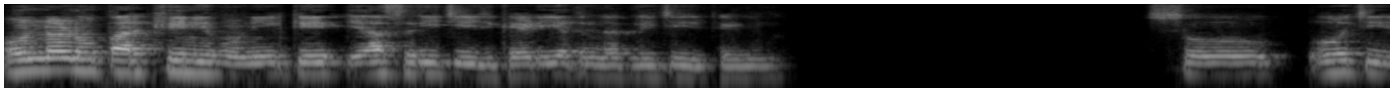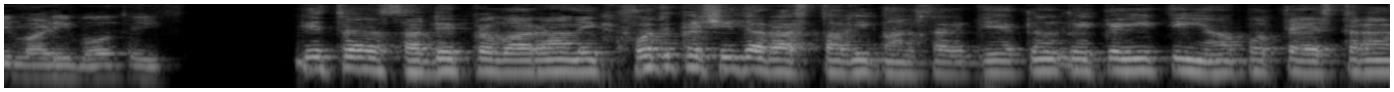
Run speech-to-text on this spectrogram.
ਉਹਨਾਂ ਨੂੰ ਪਰਖ ਹੀ ਨਹੀਂ ਹੋਣੀ ਕਿ ਇਹ ਅਸਲੀ ਚੀਜ਼ ਕਿਹੜੀ ਹੈ ਤੇ ਨਕਲੀ ਚੀਜ਼ ਕਿਹੜੀ ਸੋ ਉਹ ਚੀਜ਼ ਮਾੜੀ ਬਹੁਤ ਹੈ ਇਹ ਤਾਂ ਸਾਡੇ ਪਰਿਵਾਰਾਂ ਲਈ ਖੁਦਕਸ਼ੀ ਦਾ ਰਸਤਾ ਵੀ ਬਣ ਸਕਦੇ ਆ ਕਿਉਂਕਿ ਕਈ ਧੀਆਂ ਪੁੱਤ ਇਸ ਤਰ੍ਹਾਂ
